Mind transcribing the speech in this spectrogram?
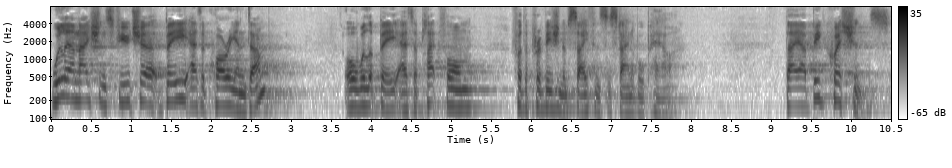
Will our nation's future be as a quarry and dump, or will it be as a platform for the provision of safe and sustainable power? They are big questions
